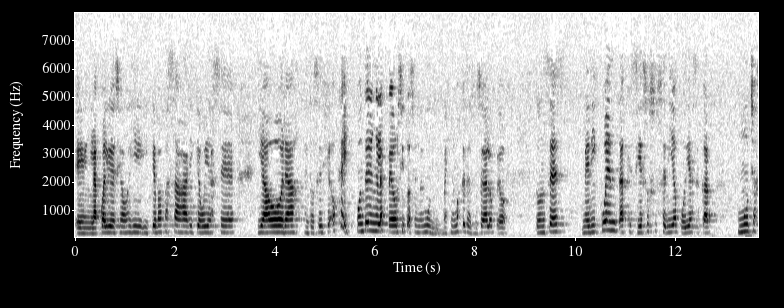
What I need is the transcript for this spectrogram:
en la cual yo decía, oye, ¿y qué va a pasar? ¿Y qué voy a hacer? Y ahora, entonces dije, ok, ponte en la peor situación del mundo. Imaginemos que te suceda lo peor. Entonces me di cuenta que si eso sucedía podía sacar muchas,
